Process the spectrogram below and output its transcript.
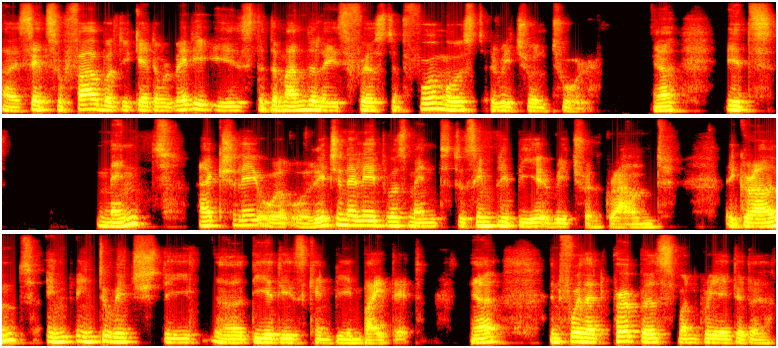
I, said so far, what you get already is that the mandala is first and foremost a ritual tool. Yeah, it's meant actually, or originally it was meant to simply be a ritual ground, a ground in, into which the uh, deities can be invited. Yeah, and for that purpose, one created a,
